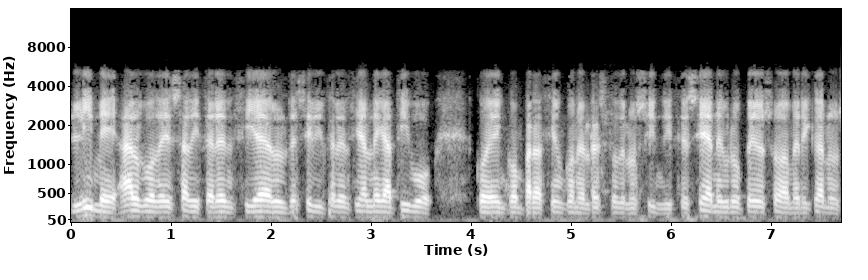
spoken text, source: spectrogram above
lime algo de esa diferencial, de ese diferencial negativo en comparación con el resto de los índices, sean europeos o americanos.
